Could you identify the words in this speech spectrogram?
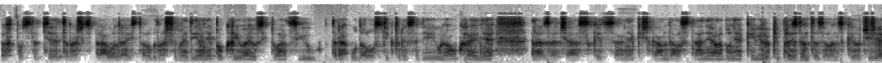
v podstate to naše správodajstvo alebo naše médiá nepokrývajú situáciu, teda udalosti, ktoré sa dejú na Ukrajine raz za čas, keď sa nejaký škandál stane alebo nejaké výroky prezidenta Zelenského. Čiže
